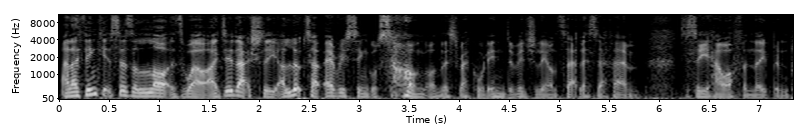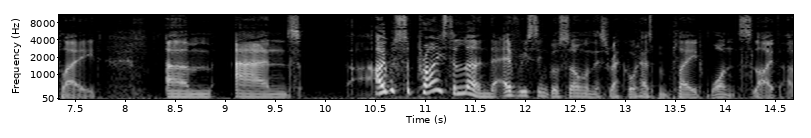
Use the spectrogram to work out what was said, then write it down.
And I think it says a lot as well. I did actually I looked up every single song on this record individually on Setlist FM to see how often they've been played um, and I was surprised to learn that every single song on this record has been played once live, uh,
